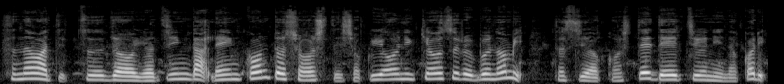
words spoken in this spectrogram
すなわち通常余人がレンコンと称して食用に供する部のみ、年を越して泥中に残り、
